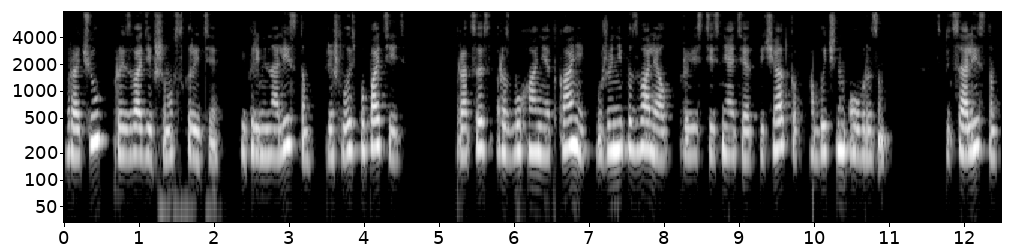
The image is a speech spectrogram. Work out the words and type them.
Врачу, производившему вскрытие, и криминалистам пришлось попотеть. Процесс разбухания тканей уже не позволял провести снятие отпечатков обычным образом. Специалистам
